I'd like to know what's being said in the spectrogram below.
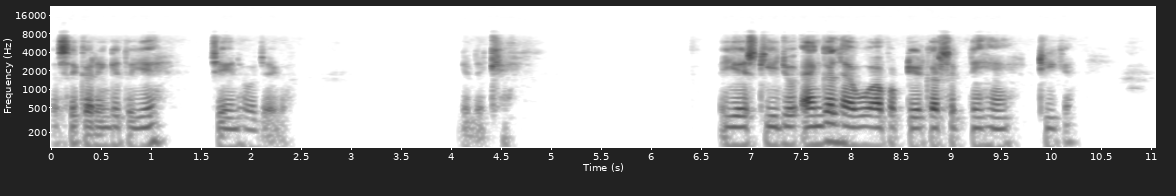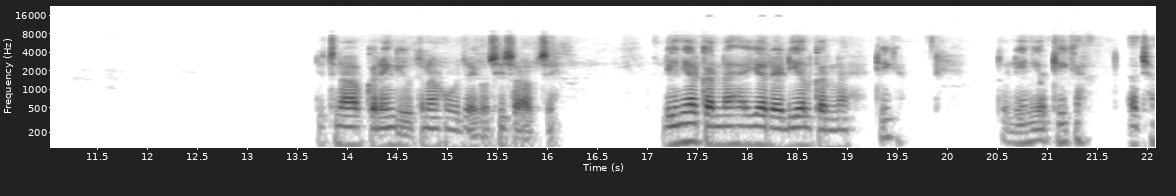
ऐसे करेंगे तो ये चेंज हो जाएगा। ये देखें। ये इसकी जो एंगल है, वो आप अपडेट कर सकते हैं। ठीक है? जितना आप करेंगे, उतना हो जाएगा उस हिसाब से। लीनियर करना है या रेडियल करना है, ठीक है? तो लीनियर ठीक है। अच्छा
